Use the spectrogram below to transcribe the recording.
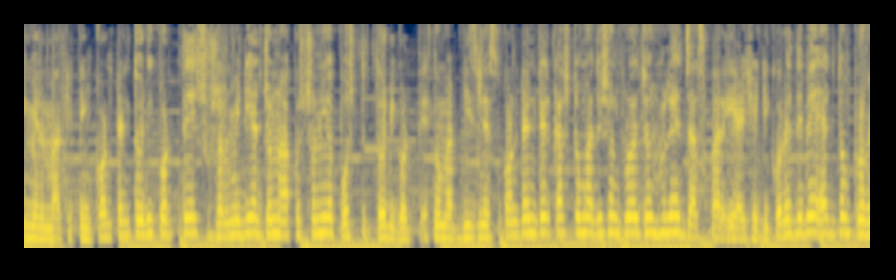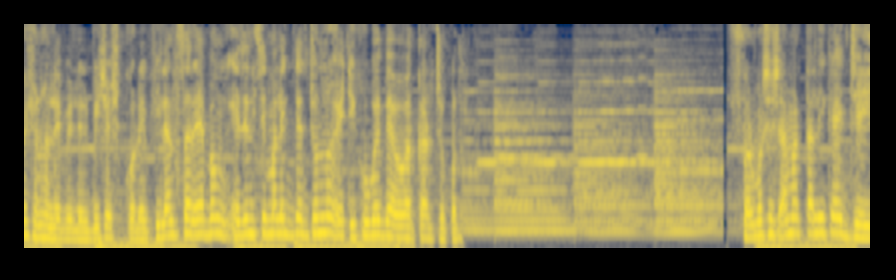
ইমেল মার্কেটিং কন্টেন্ট তৈরি করতে সোশ্যাল মিডিয়ার জন্য আকর্ষণীয় পোস্ট তৈরি করতে। তোমার বিজনেস কন্টেন্টের কাস্টমাইজেশন প্রয়োজন হলে জাসপার এআই সেটি করে দেবে একদম প্রফেশনাল লেভেলের বিশেষ করে ফ্রিল্যান্সার এবং এজেন্সি মালিকদের জন্য এটি খুবই ব্যবহার কার্যকর সর্বশেষ আমার তালিকায় যেই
